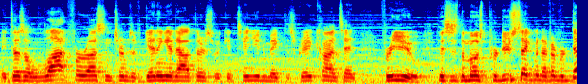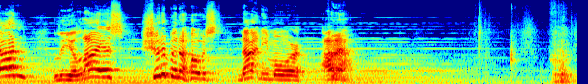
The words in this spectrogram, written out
It does a lot for us in terms of getting it out there, so we continue to make this great content for you. This is the most produced segment I've ever done. Lee Elias should have been a host, not anymore. I'm out.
